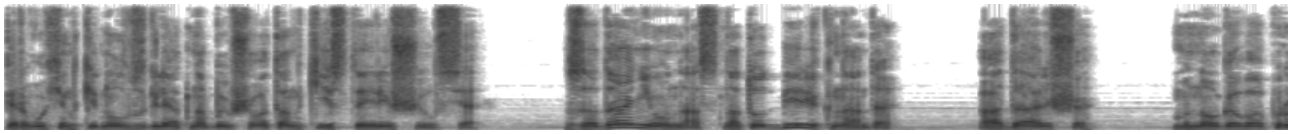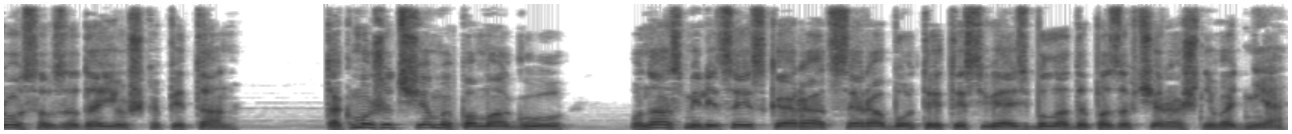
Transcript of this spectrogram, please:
Первухин кинул взгляд на бывшего танкиста и решился. «Задание у нас, на тот берег надо. А дальше?» «Много вопросов задаешь, капитан». «Так, может, чем и помогу?» У нас милицейская рация работает, и связь была до позавчерашнего дня.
